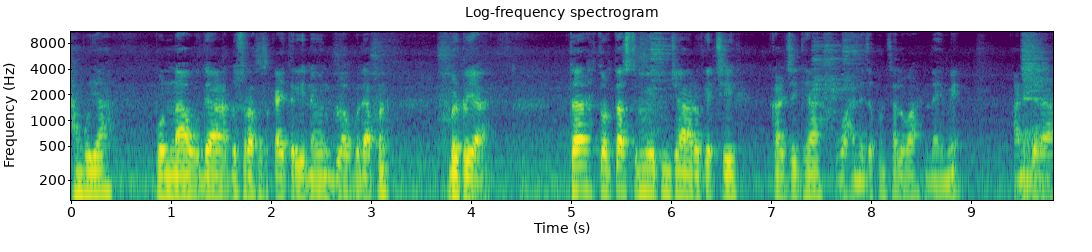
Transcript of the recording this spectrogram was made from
थांबूया. पुन्हा उद्या दुसरा असं काहीतरी नवीन ब्लॉगमध्ये आपण भेटूया. तर तुर्तास तुम्ही तुमच्या आरोग्याची काळजी घ्या. वाहनाचं पण चालवा नेहमी. आणि जरा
